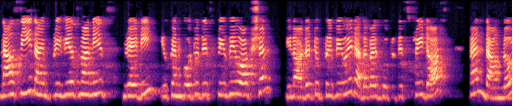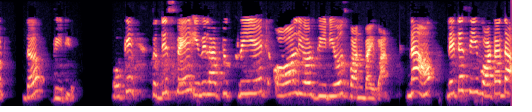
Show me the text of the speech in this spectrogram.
Now see the previous one is ready. You can go to this preview option in order to preview it. Otherwise go to this three dots and download the video okay so this way you will have to create all your videos one by one. Now let us see what are the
